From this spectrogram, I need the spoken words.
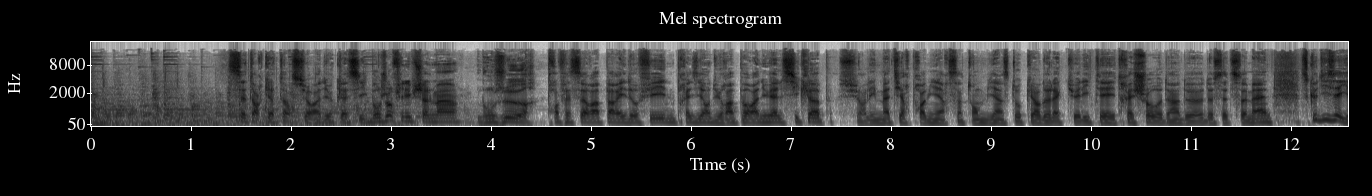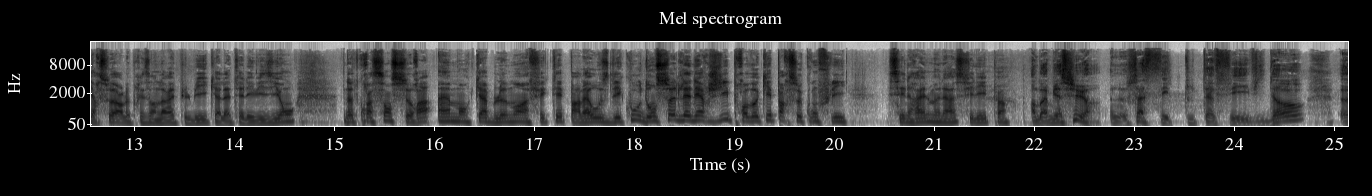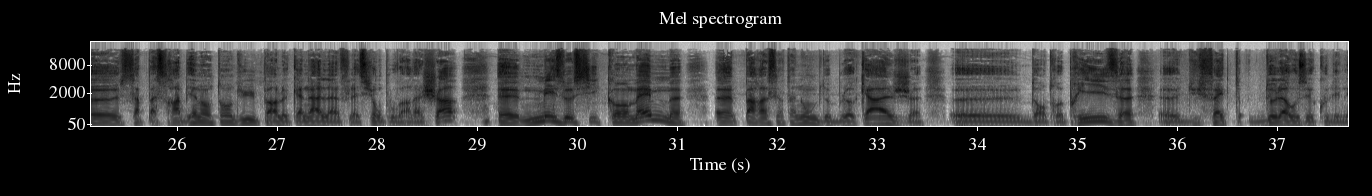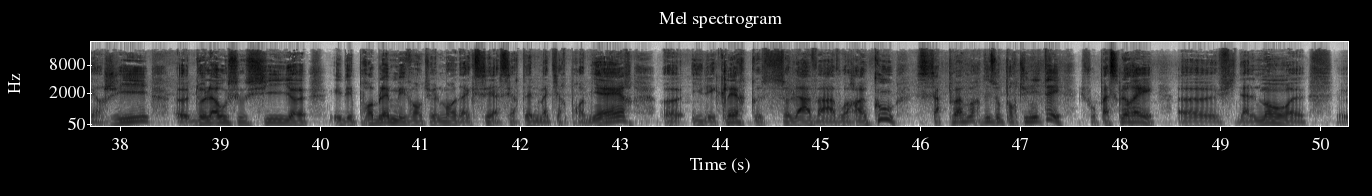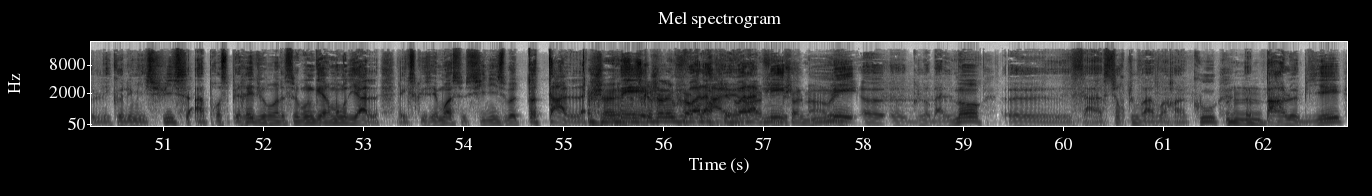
7h14 sur Radio Classique. Bonjour Philippe Chalmin. Bonjour. Professeur à Paris Dauphine, président du rapport annuel Cyclope sur les matières premières. Ça tombe bien, c'est au cœur de l'actualité très chaude hein, de, de cette semaine. Ce que disait hier soir le président de la République à la télévision, notre croissance sera immanquablement affectée par la hausse des coûts, dont ceux de l'énergie provoqués par ce conflit. C'est une réelle menace, Philippe? Ah bah bien sûr, ça c'est tout à fait évident. Euh, ça passera bien entendu par le canal inflation pouvoir d'achat, euh, mais aussi quand même euh, par un certain nombre de blocages euh, d'entreprises euh, du fait de la hausse des coûts d'énergie, euh, de la hausse aussi et des problèmes éventuellement d'accès à certaines matières premières. il est clair que cela va avoir un coût. Ça peut avoir des opportunités. Il faut pas se leurrer. finalement, l'économie suisse a prospéré durant la Seconde Guerre mondiale. Excusez-moi ce cynisme total. C'est ce que j'allais vous voilà, remarquer, voilà, hein, mais, Philippe Chalmin, oui. mais euh, euh, globalement, euh, ça surtout va avoir un coût Mhm. euh, par le biais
